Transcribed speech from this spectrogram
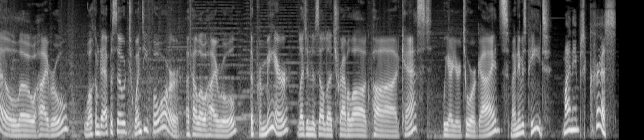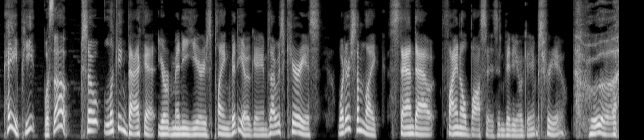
Hello, Hyrule. Welcome to episode 24 of Hello, Hyrule, the premier Legend of Zelda Travelogue podcast. We are your tour guides. My name is Pete. My name's Chris. Hey, Pete. What's up? So, looking back at your many years playing video games, I was curious what are some like standout final bosses in video games for you?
